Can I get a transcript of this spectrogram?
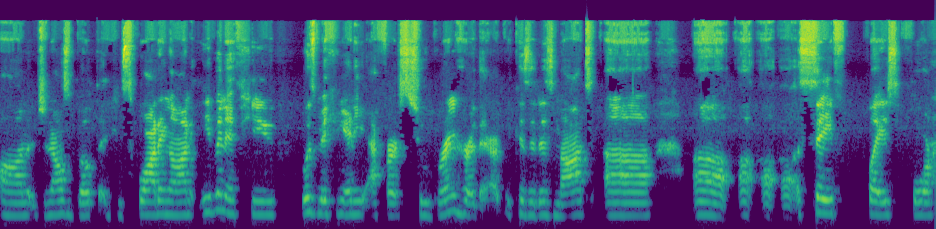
on Jenelle's boat that he's squatting on, even if he was making any efforts to bring her there, because it is not a, a safe place for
